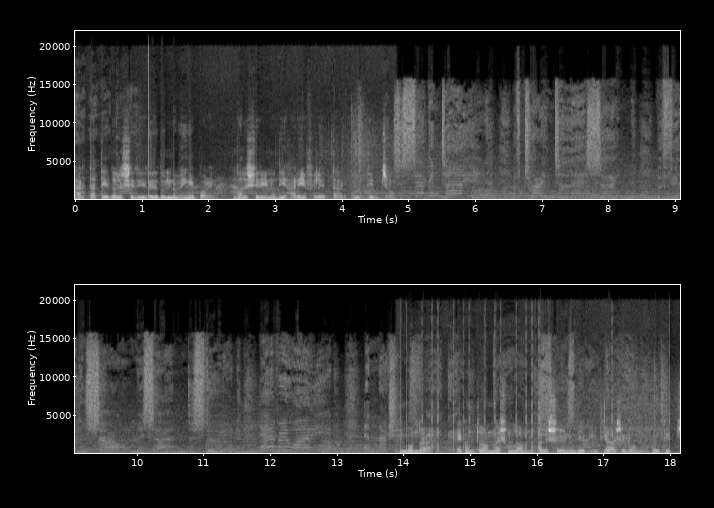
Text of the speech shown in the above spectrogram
আর তাতেই ধলেশ্বরীর মেরুদণ্ড ভেঙে পড়ে। ধলেশ্বরী নদী হারিয়ে ফেলে তার ঐতিহ্য। বন্ধুরা, এখন তো আমরা শুনলাম ফালেশ্বরী নদীর ইতিহাস এবং ঐতিহ্য।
